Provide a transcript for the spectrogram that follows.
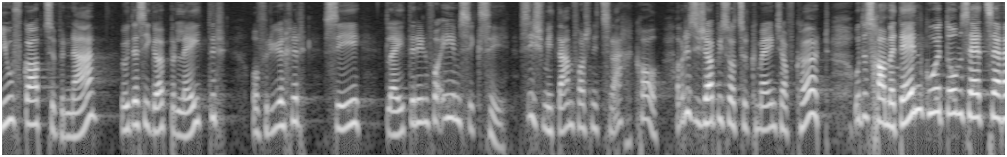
die Aufgabe zu übernehmen, weil das ist jemand Leiter, der früher sie die Leiterin von ihm war. Sie ist mit dem fast nicht zurechtgekommen. Aber das ist etwas, was zur Gemeinschaft gehört. Und das kann man dann gut umsetzen,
